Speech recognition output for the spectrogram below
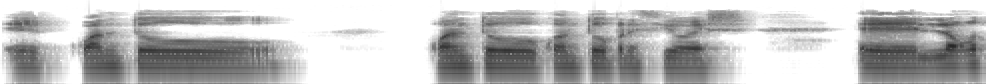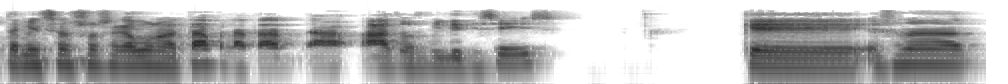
eh, cuánto, cuánto, cuánto precio es. Eh, luego también Samsung ha sacado una tab, la tab A, A 2016, que es una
